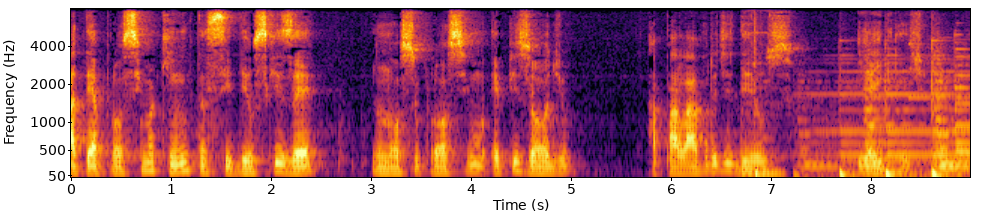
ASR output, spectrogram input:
Até a próxima quinta, se Deus quiser, no nosso próximo episódio, a Palavra de Deus e a Igreja.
